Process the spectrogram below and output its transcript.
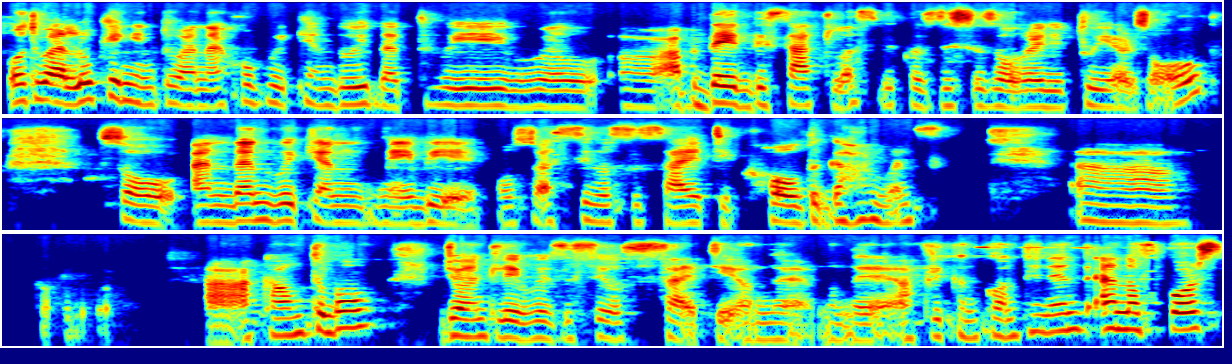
what we are looking into, and I hope we can do it, that we will uh, update this atlas because this is already two years old. So, and then we can maybe also as civil society hold the governments uh, accountable jointly with the civil society on the, on the African continent. And of course,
